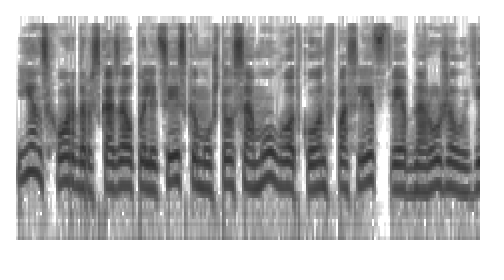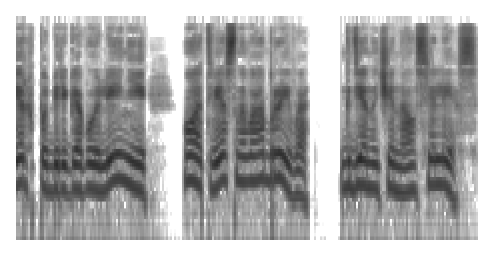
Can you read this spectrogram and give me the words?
Йенс Хордер сказал полицейскому, что саму лодку он впоследствии обнаружил вверх по береговой линии у отвесного обрыва, где начинался лес.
